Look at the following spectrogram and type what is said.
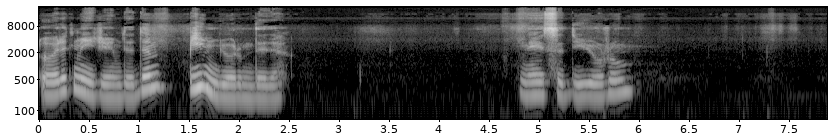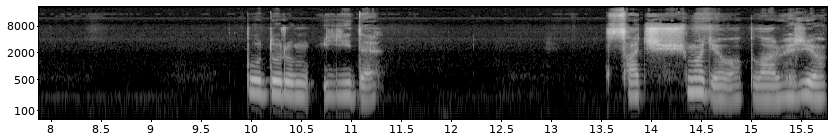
Öğretmeyeceğim dedim. Bilmiyorum dedi. Neyse diyorum. Bu durum iyi de. Saçma cevaplar veriyor.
